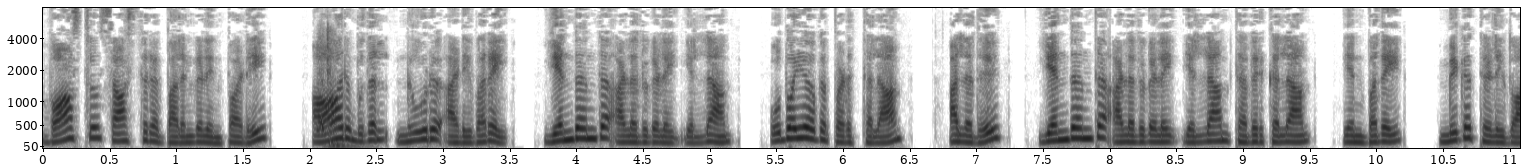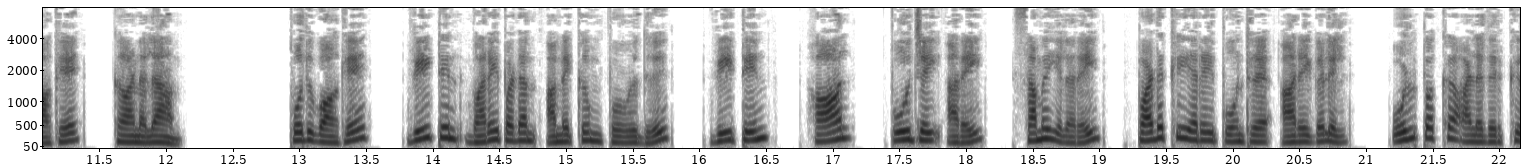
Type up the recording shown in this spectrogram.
வாஸ்து சாஸ்திர பலன்களின்படி ஆறு முதல் நூறு அடி வரை எந்தெந்த அளவுகளை எல்லாம் உபயோகப்படுத்தலாம் அல்லது எந்தெந்த அளவுகளை எல்லாம் தவிர்க்கலாம் என்பதை மிக தெளிவாக காணலாம். பொதுவாக வீட்டின் வரைபடம் அமைக்கும் பொழுது வீட்டின் ஹால் பூஜை அறை சமையலறை படுக்கையறை போன்ற அறைகளில் உள்பக்க அளவிற்கு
